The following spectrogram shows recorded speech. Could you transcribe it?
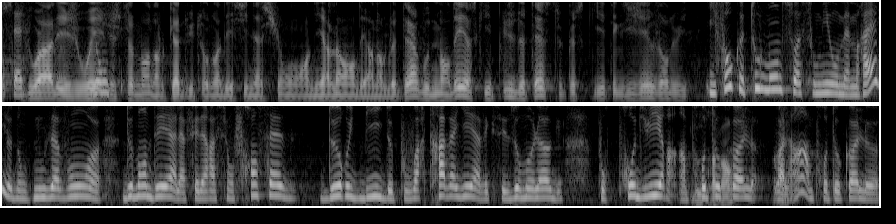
ces tests. doit aller jouer justement dans le cadre du tournoi Destination en Irlande et en Angleterre. Vous demandez à ce qu'il y ait plus de tests que ce qui est exigé aujourd'hui. Il faut que tout le monde soit soumis aux mêmes règles. Donc nous avons demandé à la Fédération française de rugby de pouvoir travailler avec ses homologues pour produire un protocole, voilà, un protocole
